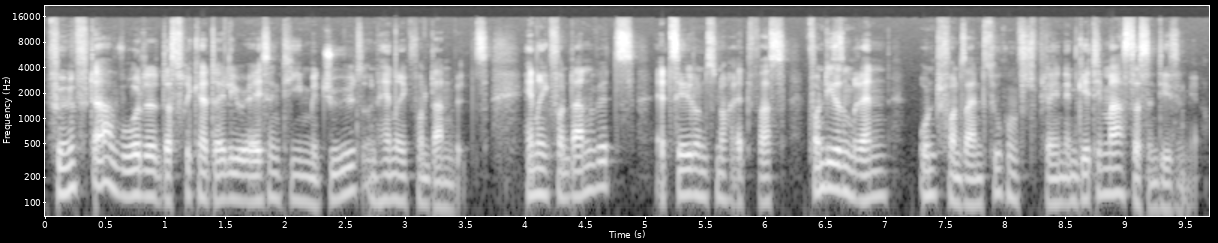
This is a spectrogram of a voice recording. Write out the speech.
Fünfter wurde das Fricadelli Racing Team mit Jules und Henrik von Danwitz. Henrik von Danwitz erzählt uns noch etwas von diesem Rennen und von seinen Zukunftsplänen im GT Masters in diesem Jahr.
